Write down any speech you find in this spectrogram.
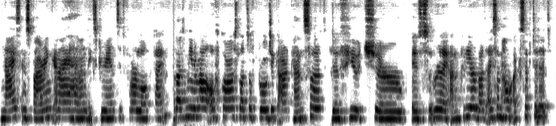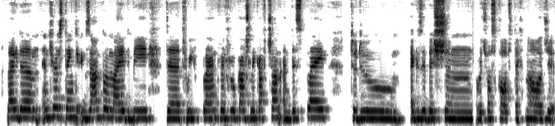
nice, inspiring, and I haven't experienced it for a long time. But meanwhile, of course, lots of projects are cancelled. The future is really unclear, but I somehow accepted it. Like the interesting example might be that we've planned with Lukáš Likavčan and display to do exhibition, which was called Technology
